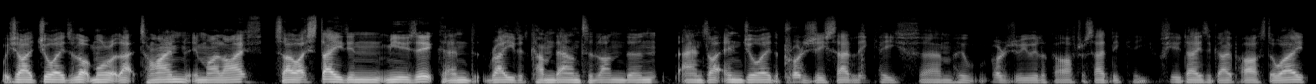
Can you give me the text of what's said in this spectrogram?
which I enjoyed a lot more at that time in my life. So I stayed in music and Rave had come down to London and I enjoyed the Prodigy. Sadly, Keith, um, who Prodigy we look after, sadly, Keith a few days ago passed away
